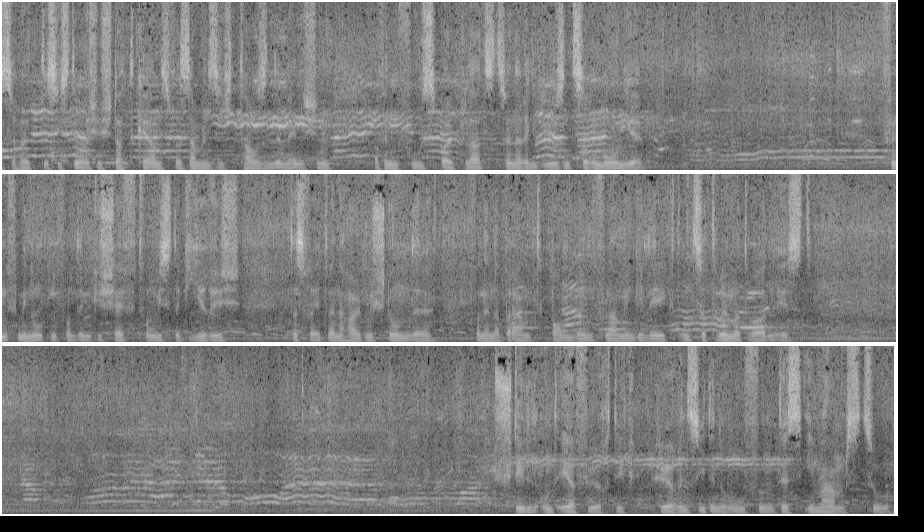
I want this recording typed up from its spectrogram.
Außerhalb des historischen Stadtkerns versammeln sich tausende Menschen auf einem Fußballplatz zu einer religiösen Zeremonie. Fünf Minuten von dem Geschäft von Mr. Gierisch, das vor etwa einer halben Stunde von einer Brandbombe in Flammen gelegt und zertrümmert worden ist. Still und ehrfürchtig hören sie den Rufen des Imams zu.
